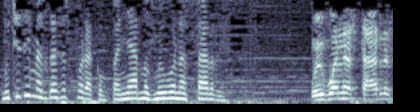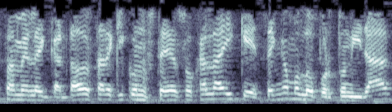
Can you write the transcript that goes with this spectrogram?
Muchísimas gracias por acompañarnos. Muy buenas tardes. Muy buenas tardes, Pamela. Encantado de estar aquí con ustedes. Ojalá y que tengamos la oportunidad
